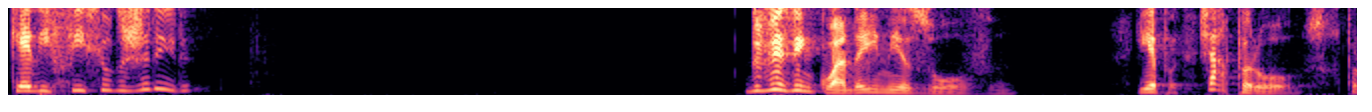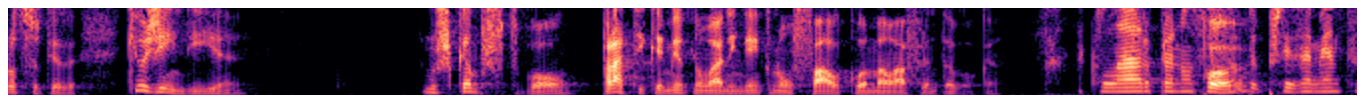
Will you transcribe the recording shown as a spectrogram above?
que é difícil de gerir. De vez em quando a Inês ouve. E é, já reparou, reparou de certeza, que hoje em dia, nos campos de futebol, praticamente não há ninguém que não fale com a mão à frente da boca. Claro, para não se, precisamente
